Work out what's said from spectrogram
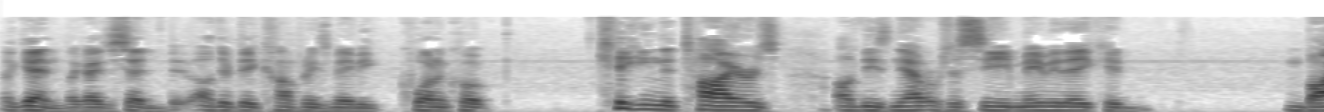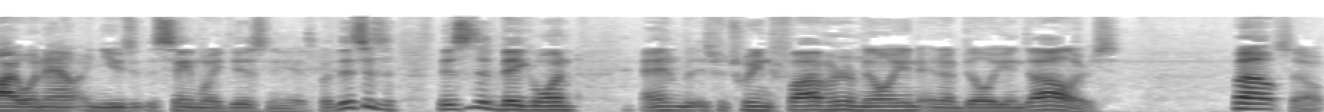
again, like I just said, other big companies maybe quote unquote kicking the tires of these networks to see maybe they could buy one out and use it the same way Disney is. But this is this is a big one, and it's between 500 million and a billion dollars. Well, So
